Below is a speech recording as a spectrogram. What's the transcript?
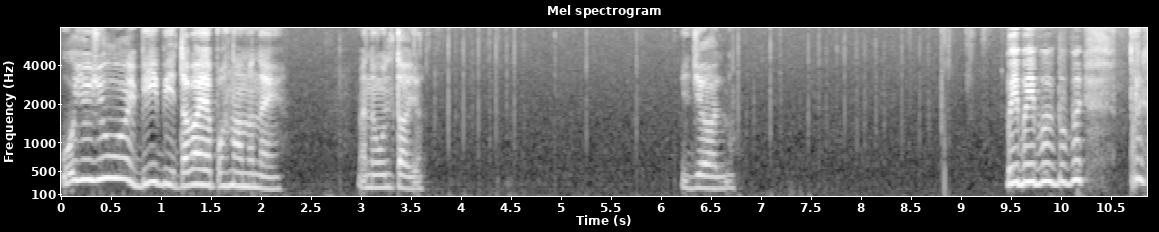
Ой-ой-ой, бібі, давай я погнав на неї. Мене ультає. Ідеально. Бий, бий, бий, бий, бий. При...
